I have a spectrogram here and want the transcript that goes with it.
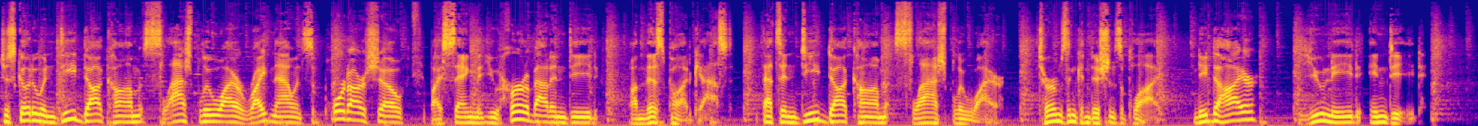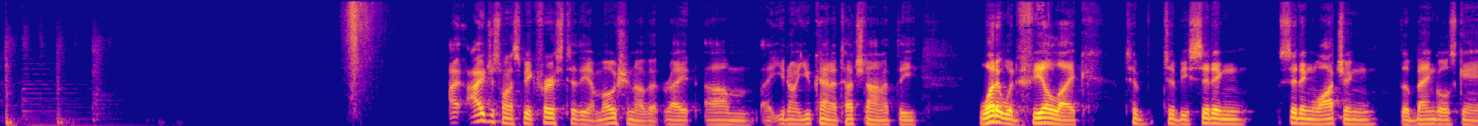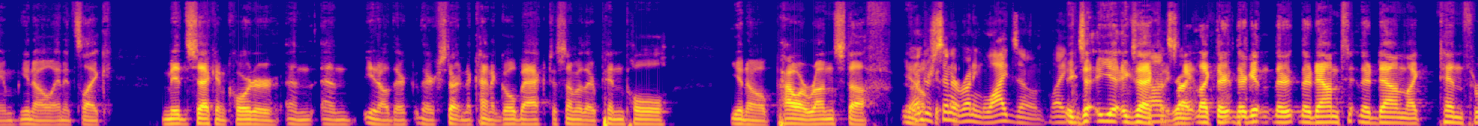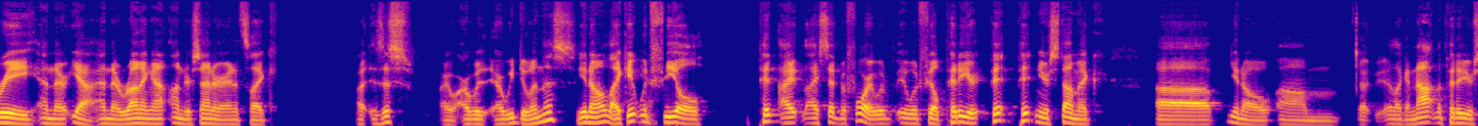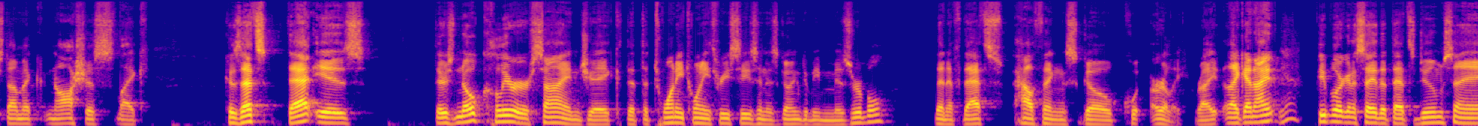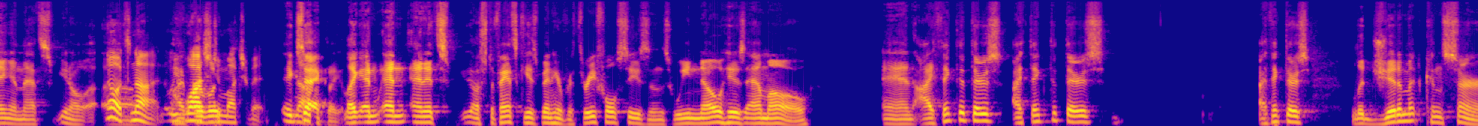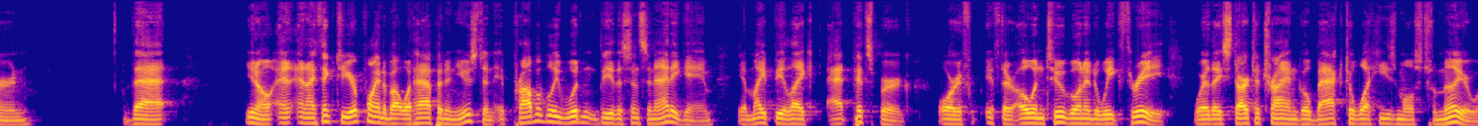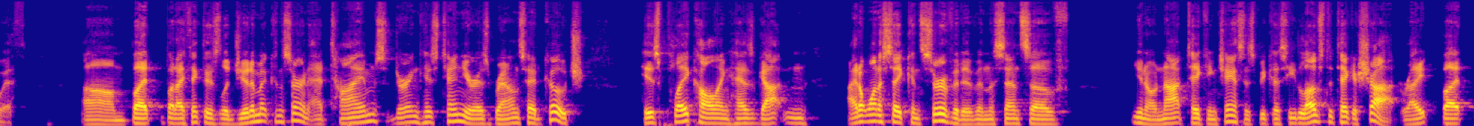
Just go to Indeed.com slash Blue Wire right now and support our show by saying that you heard about Indeed on this podcast. That's Indeed.com slash Blue Wire. Terms and conditions apply. Need to hire? You need Indeed. I, I just want to speak first to the emotion of it, right? Um, uh, you know, you kind of touched on it, the what it would feel like to to be sitting sitting watching the Bengals game, you know, and it's like mid second quarter, and and you know they're they're starting to kind of go back to some of their pin pull, you know, power run stuff. You You're know, under center running wide zone. Like Exa- yeah, exactly. nonstop. Right. Like they're they're getting they're they're down t- they're down like 10-3 and they're yeah, and they're running out under center and it's like uh, is this are, are we are we doing this? You know, like it would feel pit I, I said before it would it would feel pit your pit pit in your stomach uh you know um uh, like a knot in the pit of your stomach nauseous like because that's that is there's no clearer sign jake that the 2023 season is going to be miserable than if that's how things go qu- early right like and i Yeah. people are going to say that that's doomsaying and that's you know no, it's uh, not. We've watched too much of it. No. Exactly. Like and and and it's you know Stefanski has been here for three full seasons. We know his MO and I think that there's I think that there's I think there's legitimate concern that you know and, and I think to your point about what happened in Houston, it probably wouldn't be the Cincinnati game. It might be like at Pittsburgh or if if they're 0 and 2 going into week 3 where they start to try and go back to what he's most familiar with. Um, but but I think there's legitimate concern at times during his tenure as Browns head coach. His play calling has gotten. I don't want to say conservative in the sense of, you know, not taking chances because he loves to take a shot, right? But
